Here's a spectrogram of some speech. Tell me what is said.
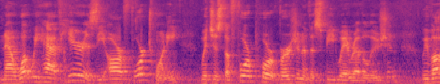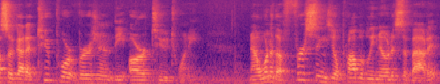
Now what we have here is the R420, which is the four port version of the Speedway Revolution. We've also got a two port version, the R220. Now one of the first things you'll probably notice about it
